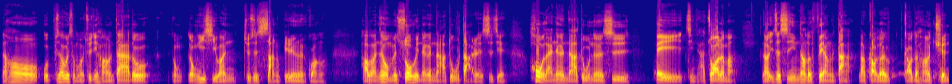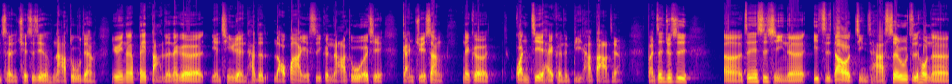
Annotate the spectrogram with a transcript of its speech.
然后我不知道为什么最近好像大家都容容易喜欢就是赏别人耳光哦。好，反正我们说回那个拿督打人事件，后来那个拿督呢是被警察抓了嘛。然后这事情闹得非常大，然后搞得搞得好像全城全世界都拿督这样，因为那个被打的那个年轻人，他的老爸也是一个拿督，而且感觉上那个官阶还可能比他大这样。反正就是呃这件事情呢，一直到警察涉入之后呢，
